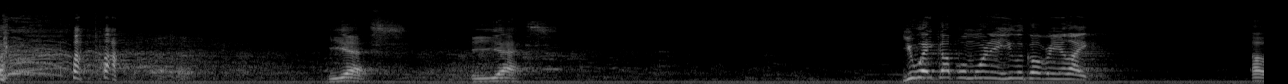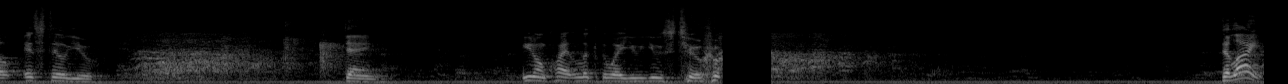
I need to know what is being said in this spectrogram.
yes. Yes. You wake up one morning and you look over and you're like, oh, it's still you. Dang. You don't quite look the way you used to. delight.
